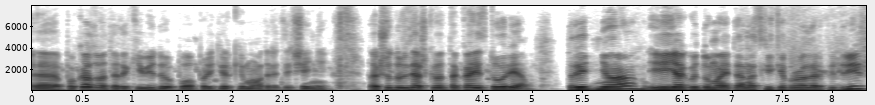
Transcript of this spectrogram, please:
Е, показувати такі відео по притірці матриці чи ні. Так що, друзяшки, от така історія. Три дня. І як ви думаєте, наскільки бройлер підріс?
